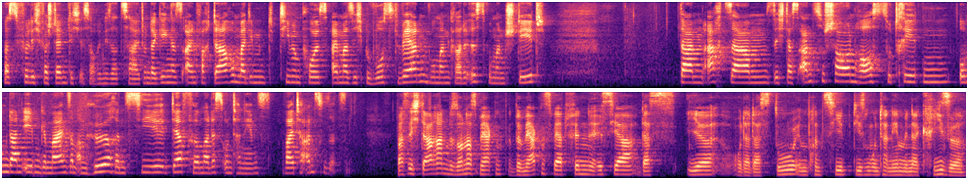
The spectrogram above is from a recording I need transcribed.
was völlig verständlich ist auch in dieser Zeit. Und da ging es einfach darum, bei dem Teamimpuls einmal sich bewusst werden, wo man gerade ist, wo man steht, dann achtsam sich das anzuschauen, rauszutreten, um dann eben gemeinsam am höheren Ziel der Firma, des Unternehmens weiter anzusetzen. Was ich daran besonders bemerkenswert finde, ist ja, dass ihr oder dass du im Prinzip diesem Unternehmen in der Krise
